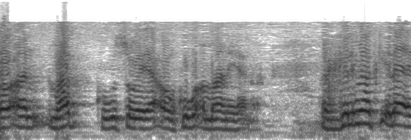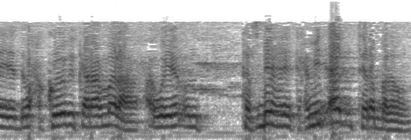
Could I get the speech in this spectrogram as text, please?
Oo aan mahad kugu sugaya oon kugu ammaanaya marka kalimaadka ilaahay wax koobi karaa ma laha. Waxa weeyaan un tasbiix iyo taxmiid aada u tiro badan.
